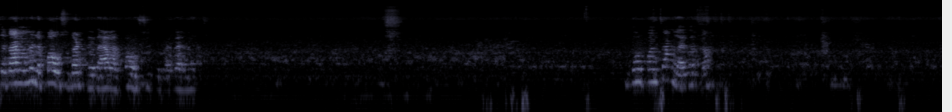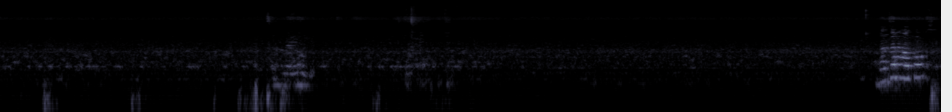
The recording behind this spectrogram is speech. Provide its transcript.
तर आम्ही म्हणलं पाऊस गाठतोय का? आम्हाला पाऊस येतो काय काय माहिती. गहू पण चांगला आहे बरं का चांगला आहे गहू. बंद झाला हा पाऊस झालं ना?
